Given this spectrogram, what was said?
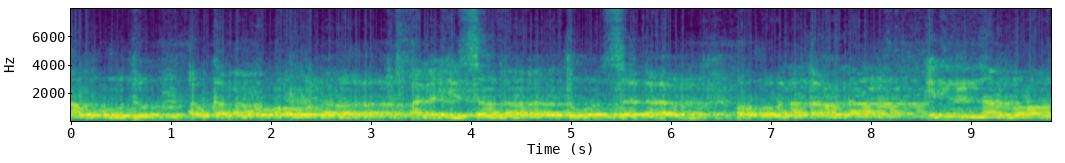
داود أو كما قال عليه الصلاة والسلام وقال تعالى إن الله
